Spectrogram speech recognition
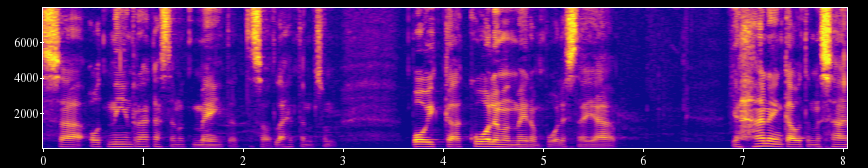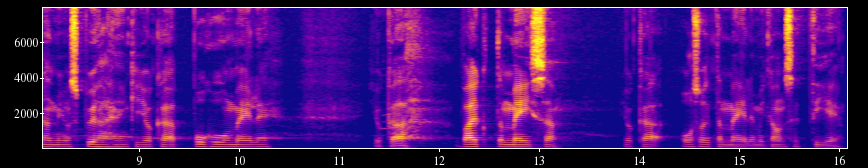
sä oot niin rakastanut meitä, että sä oot lähettänyt sun poikaa kuoleman meidän puolesta ja ja hänen kautta me saadaan myös pyhä henki, joka puhuu meille, joka vaikuttaa meissä, joka osoittaa meille, mikä on se tie,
